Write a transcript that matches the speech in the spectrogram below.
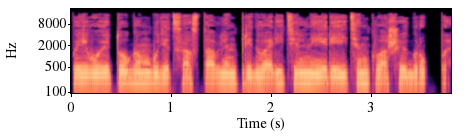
По его итогам будет составлен предварительный рейтинг вашей группы.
